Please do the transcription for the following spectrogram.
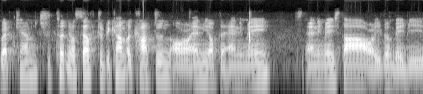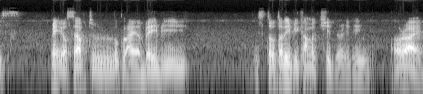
webcam to turn yourself to become a cartoon or any of the anime anime star or even babies. Make yourself to look like a baby. It's totally become a kid already. Alright.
